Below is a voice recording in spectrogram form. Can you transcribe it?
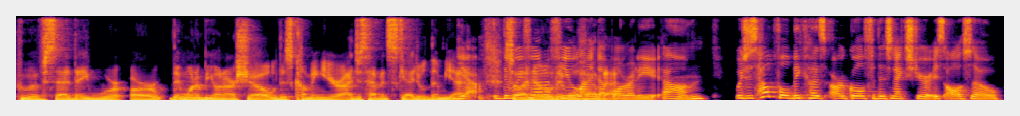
who have said they were or they want to be on our show this coming year. I just haven't scheduled them yet. Yeah, we've got a few we'll lined up that. already, um, which is helpful because our goal for this next year is also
